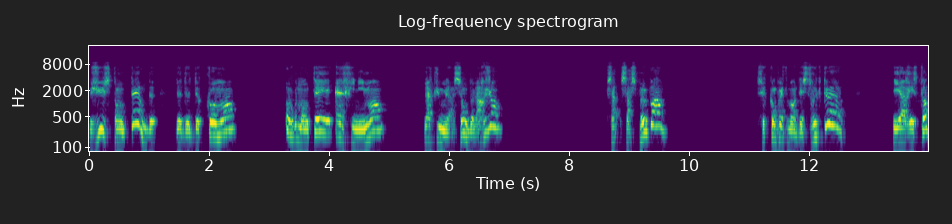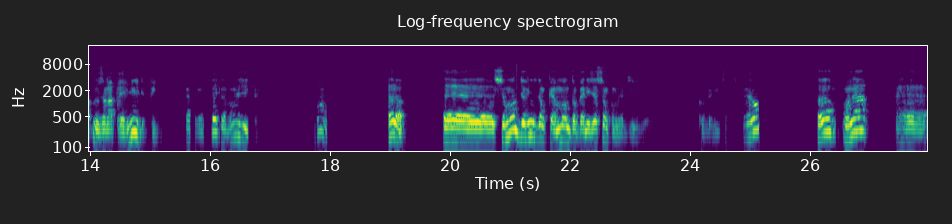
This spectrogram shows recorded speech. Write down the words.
juste en termes de, de comment augmenter infiniment l'accumulation de l'argent. Ça ne se peut pas. C'est complètement destructeur. Et Aristote nous en a prévenu depuis le 4 siècle avant Jésus. Bon. Alors, euh, ce monde devenu donc un monde d'organisation, comme le dit, comme le dit Charles Or, on a euh,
